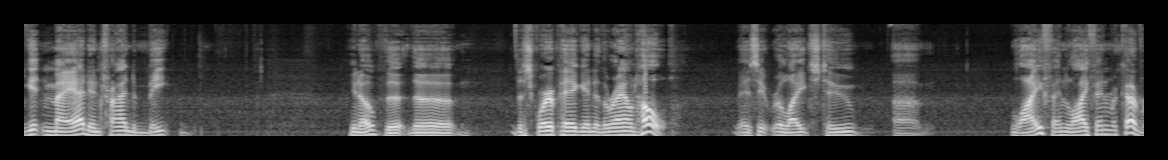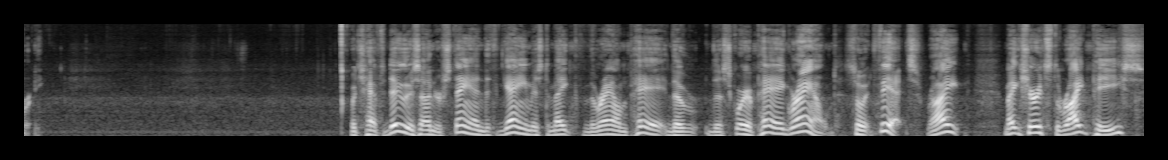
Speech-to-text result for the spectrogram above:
getting mad and trying to beat, you know, the the the square peg into the round hole, as it relates to uh, life and life in recovery. What you have to do is understand that the game is to make the round peg, the the square peg, round, so it fits, right? Make sure it's the right piece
